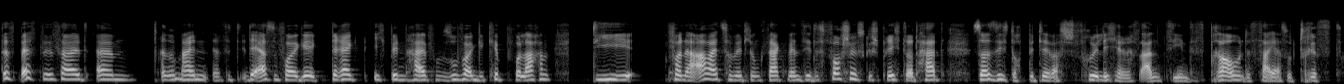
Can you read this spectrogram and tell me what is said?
das Beste ist halt, ähm, also mein, also der erste Folge direkt, ich bin halb vom Sofa gekippt vor Lachen. Die von der Arbeitsvermittlung sagt, wenn sie das Forschungsgespräch dort hat, soll sie sich doch bitte was Fröhlicheres anziehen. Das Braun, das sei ja so trist.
